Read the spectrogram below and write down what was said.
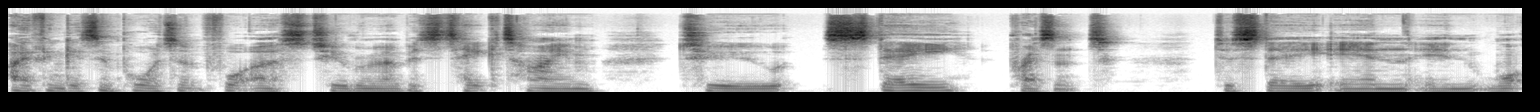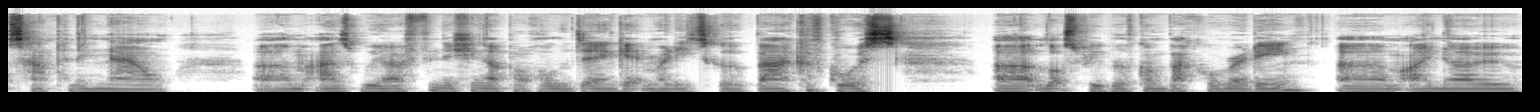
I think it's important for us to remember to take time to stay present, to stay in in what's happening now. Um, as we are finishing up our holiday and getting ready to go back, of course, uh, lots of people have gone back already. Um, I know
